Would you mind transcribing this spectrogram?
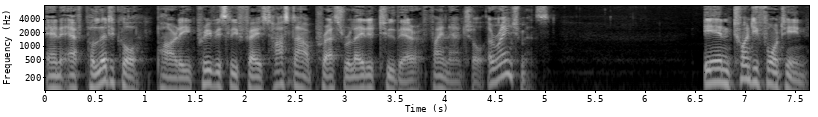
NF political party previously faced hostile press related to their financial arrangements. In 2014,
